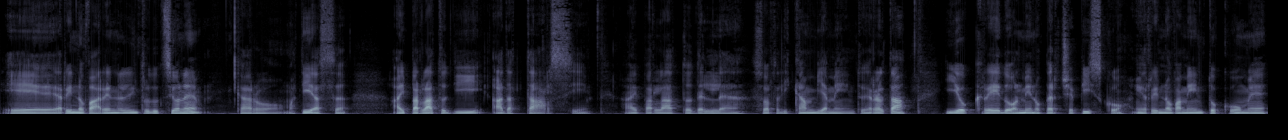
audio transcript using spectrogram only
E rinnovare nell'introduzione caro Mattias hai parlato di adattarsi hai parlato del sorta di cambiamento. In realtà io credo almeno percepisco il rinnovamento come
